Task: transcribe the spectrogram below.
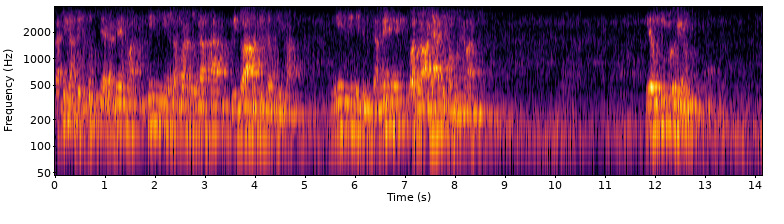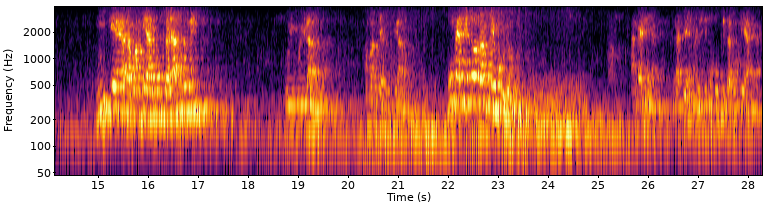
katika hadithi akasema inni ghafartu laha bidu'aati zawjiha. Mimi nilimsamehe kwa dua yake kwa mume wake leo iko leo. mke atakwambia ruhusa yangu ni buibui langu ama viatu vyangu mume akitoka mke huyo. Angalia nasema ni siku fupi za kupeana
